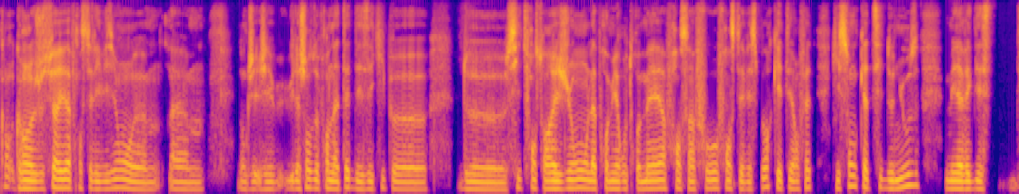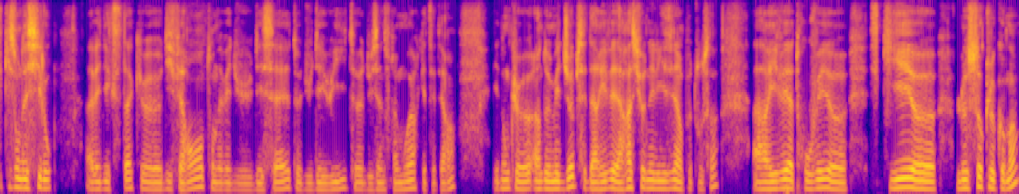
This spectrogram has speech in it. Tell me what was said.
Quand, je suis arrivé à France Télévisions, euh, euh, donc j'ai eu la chance de prendre la tête des équipes euh, de sites France 3 Régions, La Première Outre-mer, France Info, France TV Sport, qui étaient en fait, qui sont quatre sites de news, mais avec des, qui sont des silos, avec des stacks différentes. On avait du D7, du D8, du Zen Framework, etc. Et donc un de mes jobs, c'est d'arriver à rationaliser un peu tout ça, à arriver à trouver ce qui est le socle commun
